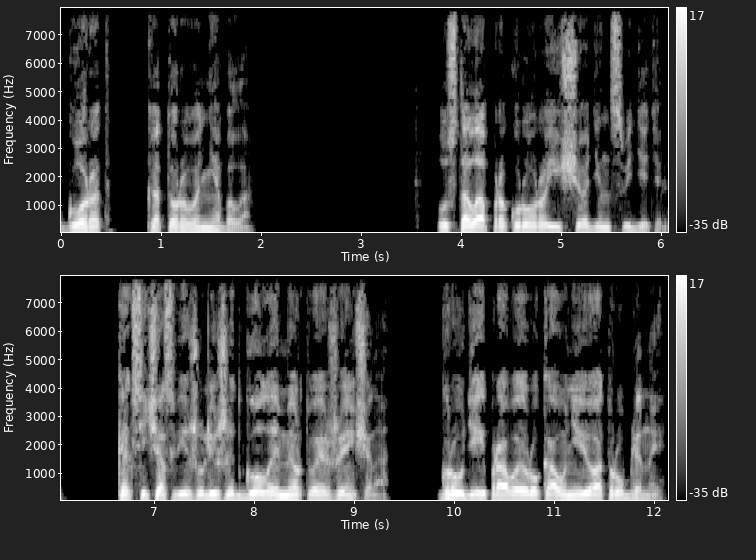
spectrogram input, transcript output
город, которого не было. У стола прокурора еще один свидетель. Как сейчас вижу, лежит голая мертвая женщина. Груди и правая рука у нее отрублены.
